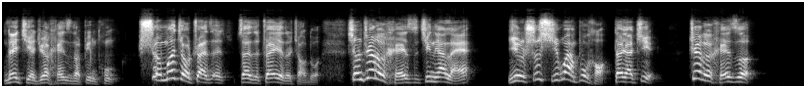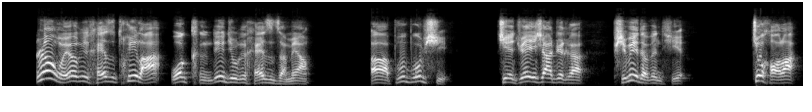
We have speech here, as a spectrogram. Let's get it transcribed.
来解决孩子的病痛？什么叫站在站在专业的角度？像这个孩子今天来，饮食习惯不好，大家记，这个孩子让我要给孩子推拿，我肯定就给孩子怎么样啊？补补脾，解决一下这个脾胃的问题就好了。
